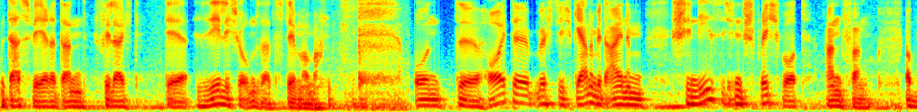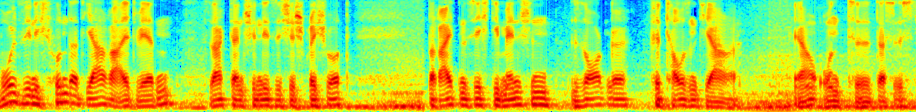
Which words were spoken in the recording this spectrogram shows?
Das wäre dann vielleicht der seelische Umsatz, den wir machen. Und äh, heute möchte ich gerne mit einem chinesischen Sprichwort anfangen. Obwohl sie nicht 100 Jahre alt werden, sagt ein chinesisches Sprichwort, bereiten sich die Menschen Sorge für 1000 Jahre. Ja, und äh, das ist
